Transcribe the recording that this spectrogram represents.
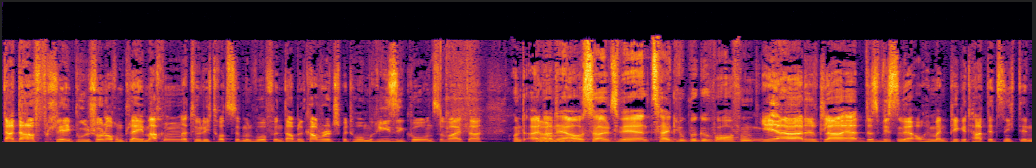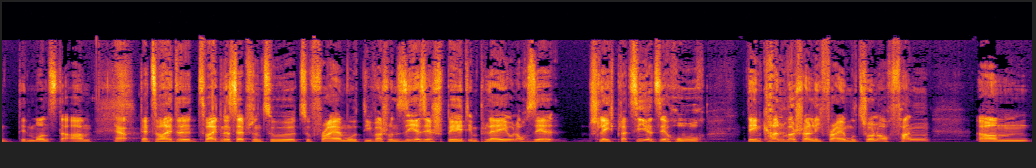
Da darf Claypool schon auch ein Play machen. Natürlich trotzdem ein Wurf in Double Coverage mit hohem Risiko und so weiter. Und einer, ähm, der aussah, als wäre er in Zeitlupe geworfen. Ja, klar, das wissen wir auch. Ich meine, Pickett hat jetzt nicht den, den Monsterarm. Ja. Der zweite, zweite Interception zu, zu Fryermuth, die war schon sehr, sehr spät im Play und auch sehr schlecht platziert, sehr hoch. Den kann wahrscheinlich Fryermuth schon auch fangen. Ähm,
